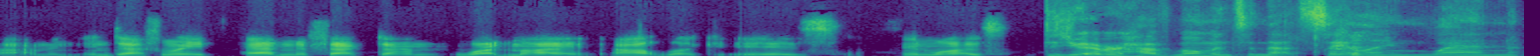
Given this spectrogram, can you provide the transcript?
um, and, and definitely had an effect on what my outlook is and was. Did you ever have moments in that sailing when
